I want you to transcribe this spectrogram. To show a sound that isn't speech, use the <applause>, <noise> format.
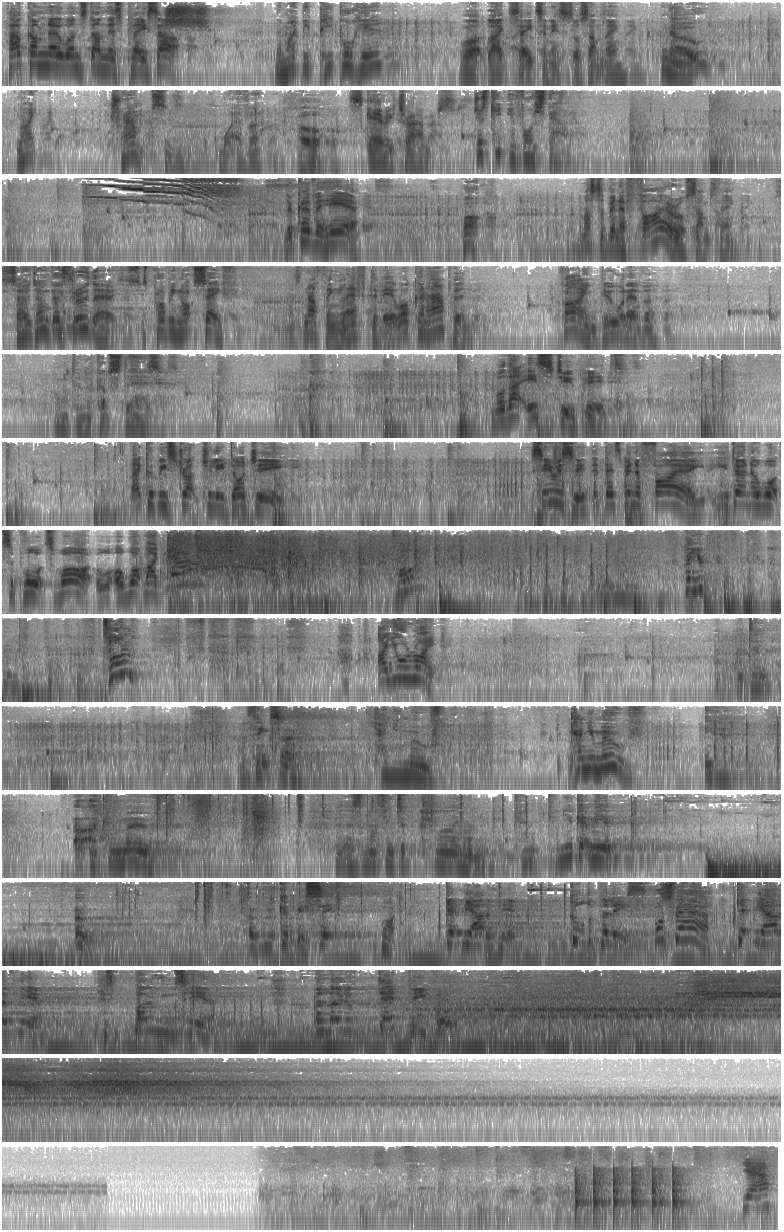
How come no one's done this place up? There might be people here. What, like Satanists or something? No. Like tramps and whatever. Oh, scary tramps. Just keep your voice down. Look over here. What? Must have been a fire or something. So don't go through there. It's, it's probably not safe. There's nothing left of it. What can happen? Fine, do whatever. I want to look upstairs. Well, that is stupid. That could be structurally dodgy. Seriously, th- there's been a fire. You you don't know what supports what, or, or what might. Tom? Are you alright? I don't. I think so. Can you move? Can you move? Yeah. I I can move. But there's nothing to climb on. Can, can you get me a. Oh. Oh, you're gonna be sick. What? Get me out of here! Call the police! What's there? Get me out of here! There's bones here! A load of dead people! Yeah.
